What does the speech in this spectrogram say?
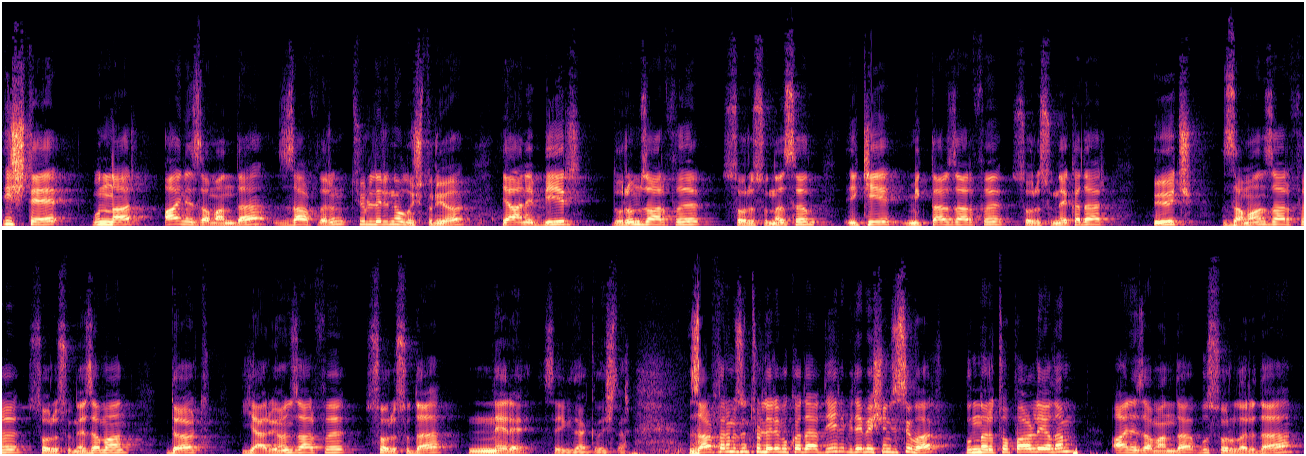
İşte bunlar aynı zamanda zarfların türlerini oluşturuyor. Yani bir durum zarfı sorusu nasıl? 2 miktar zarfı sorusu ne kadar? 3 zaman zarfı sorusu ne zaman? 4 yer yön zarfı sorusu da nere sevgili arkadaşlar. Zarflarımızın türleri bu kadar değil. Bir de beşincisi var. Bunları toparlayalım. Aynı zamanda bu soruları da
